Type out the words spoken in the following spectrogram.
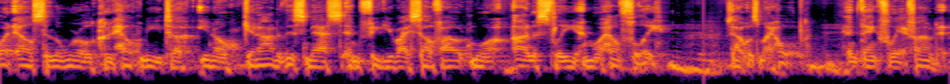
What else in the world could help me to, you know, get out of this mess and figure myself out more honestly and more healthfully? Mm-hmm. That was my hope and thankfully I found it.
